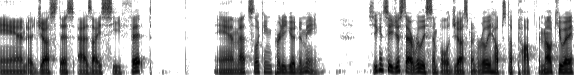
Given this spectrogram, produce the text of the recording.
and adjust this as I see fit. And that's looking pretty good to me. So you can see just that really simple adjustment really helps to pop the Milky Way.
